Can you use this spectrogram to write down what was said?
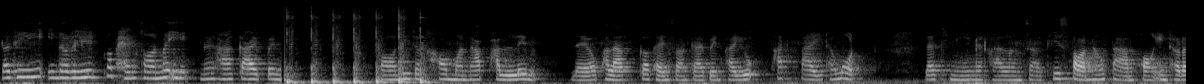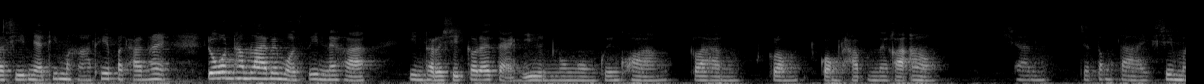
แล้วทีนี้อินทรชิตก็แพลงซ้อนมาอีกนะคะ กลายเป็น ตอนที่จะเข้ามานับพันเล่ม แล้วพลักก็แผงสอนกลายเป็นพายุพัดไปทั้งหมด และทีนี้นะคะหลังจากที่สอนทั้ง 3 ของอินทรชิตเนี่ยที่มหาเทพประทานให้โดนทำลายไปหมดสิ้นนะคะ อินทรชิตก็ได้แต่ยืนงงงๆเคว้งคว้าง กลางกองกองทัพนะคะอ้าวฉันจะต้องตายใช่ไหม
